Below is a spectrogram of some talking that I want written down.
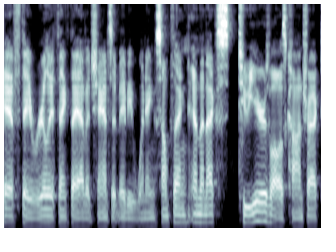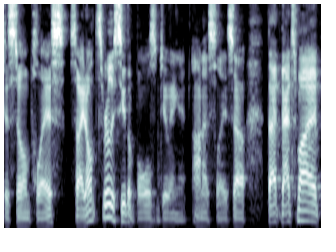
if they really think they have a chance at maybe winning something in the next two years while his contract is still in place. So I don't really see the Bulls doing it, honestly. So that that's my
